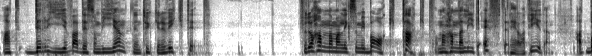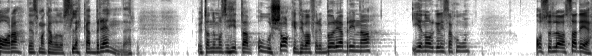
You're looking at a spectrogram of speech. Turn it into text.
att driva det som vi egentligen tycker är viktigt. För då hamnar man liksom i baktakt och man hamnar lite efter hela tiden. Att bara det som man kallar då släcka bränder. Utan du måste hitta orsaken till varför det börjar brinna i en organisation och så lösa det,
